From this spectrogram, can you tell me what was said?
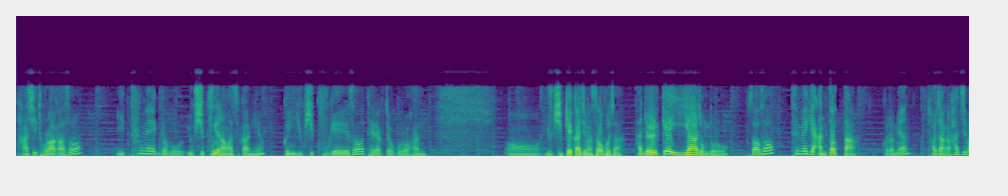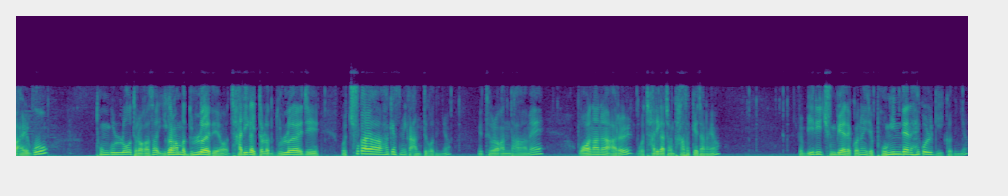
다시 돌아가서 이 트맥 그러니까 뭐 69개 남았을 거 아니에요? 그 69개에서 대략적으로 한 어, 60개까지만 써보자. 한 10개 이하 정도로 써서 트맥이 안 떴다. 그러면 저장을 하지 말고 동굴로 들어가서 이걸 한번 눌러야 돼요. 자리가 있더라도 눌러야지 뭐 추가하겠습니까? 안 뜨거든요. 들어간 다음에 원하는 알을 뭐 자리가 전 다섯 개잖아요. 미리 준비해야 될 거는 이제 봉인된 해골기 있거든요.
